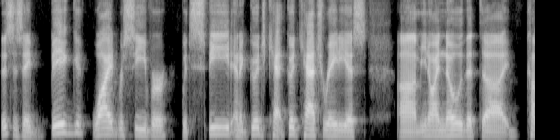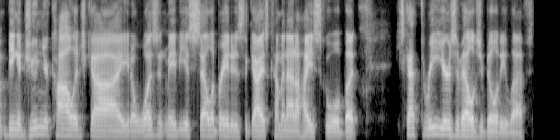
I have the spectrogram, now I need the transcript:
This is a big wide receiver with speed and a good good catch radius. Um, you know, I know that uh, com- being a junior college guy, you know, wasn't maybe as celebrated as the guys coming out of high school, but He's got three years of eligibility left,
